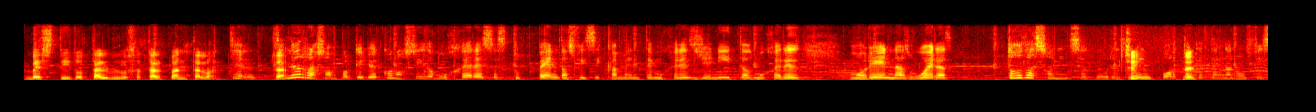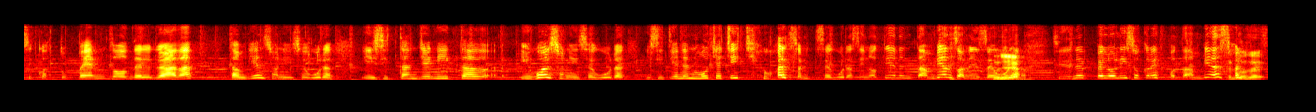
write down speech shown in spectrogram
vestido, tal blusa, tal pantalón. Tien- sea- Tienes razón, porque yo he conocido mujeres estupendas físicamente, mujeres llenitas, mujeres morenas, güeras. Todas son inseguras. Sí, No importa que tengan un físico estupendo, delgada, también son inseguras. Y si están llenitas, igual son inseguras. Y si tienen mucha chicha, igual son inseguras. Si no tienen, también son inseguras. Si tienen el pelo liso crespo, también son Entonces,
